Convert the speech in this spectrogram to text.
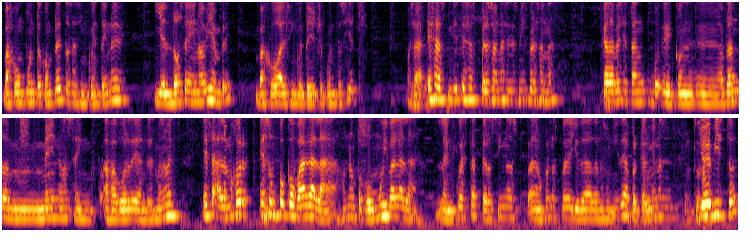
Bajó un punto completo, o sea, 59. Y el 12 de noviembre bajó al 58.7. O sea, esas, esas personas, esas mil personas, cada vez están eh, eh, hablando menos en, a favor de Andrés Manuel. Es, a lo mejor es un poco vaga la, no un poco muy vaga la, la encuesta, pero sí nos, a lo mejor nos puede ayudar a darnos una idea, porque al pues menos yo he visto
